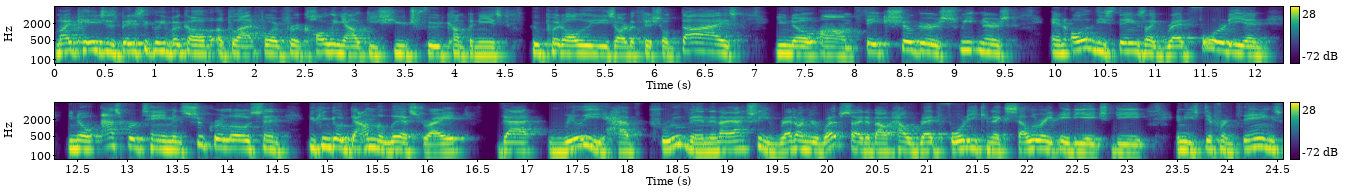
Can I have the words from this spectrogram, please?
my page has basically become a platform for calling out these huge food companies who put all of these artificial dyes, you know, um, fake sugars, sweeteners, and all of these things like red 40 and, you know, aspartame and sucralose. And you can go down the list, right? That really have proven. And I actually read on your website about how red 40 can accelerate ADHD and these different things.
